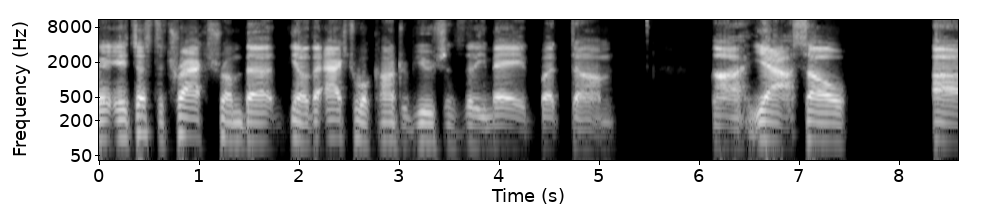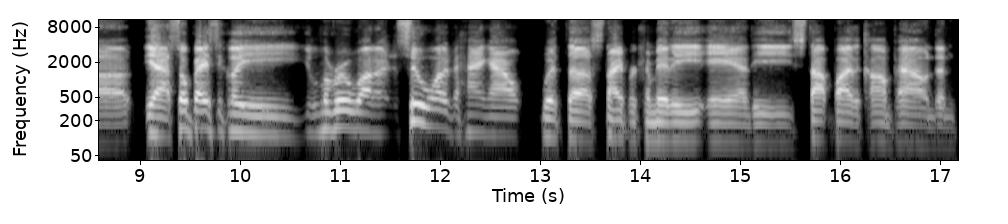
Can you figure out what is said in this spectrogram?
it, it just detracts from the you know the actual contributions that he made. But um, uh, yeah, so uh, yeah, so basically, Larreau wanted Seaux wanted to hang out with the sniper committee, and he stopped by the compound and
